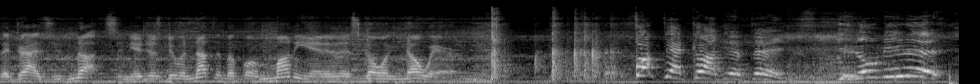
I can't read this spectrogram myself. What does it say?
that drives you nuts and you're just doing nothing but putting money in it and it's going nowhere. Goddamn thing! You don't need it!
